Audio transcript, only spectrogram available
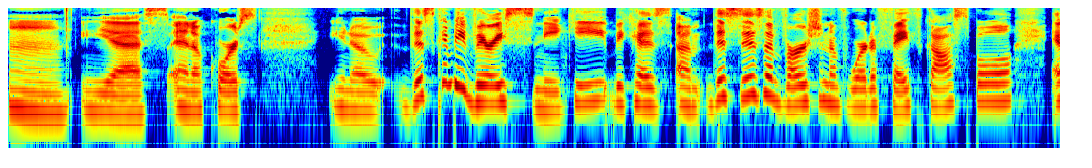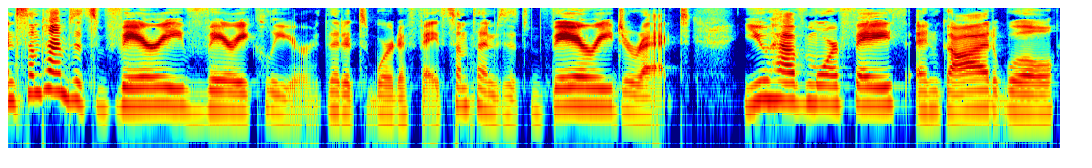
Mm, yes. And of course, you know, this can be very sneaky because um, this is a version of Word of Faith gospel. And sometimes it's very, very clear that it's Word of Faith. Sometimes it's very direct. You have more faith, and God will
